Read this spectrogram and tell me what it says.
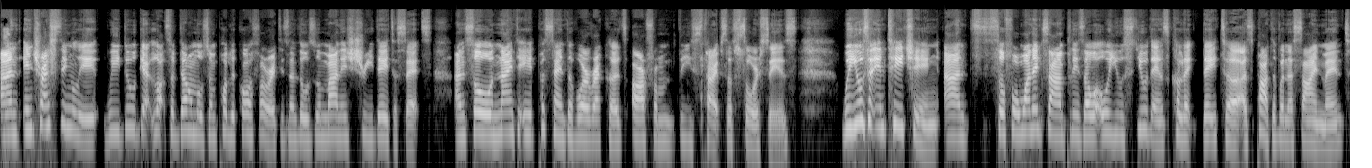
And interestingly, we do get lots of downloads from public authorities and those who manage tree data sets. And so 98% of our records are from these types of sources we use it in teaching. And so, for one example, is our OU students collect data as part of an assignment,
